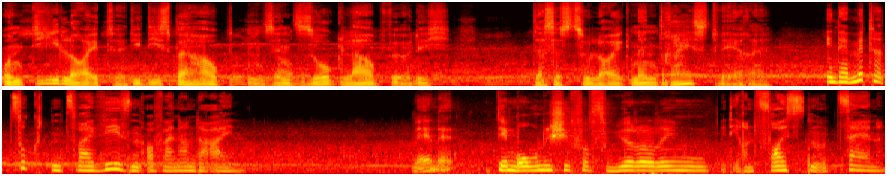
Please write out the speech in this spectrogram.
Und die Leute, die dies behaupten, sind so glaubwürdig, dass es zu leugnen dreist wäre. In der Mitte zuckten zwei Wesen aufeinander ein. Eine dämonische Verführerin. Mit ihren Fäusten und Zähnen.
